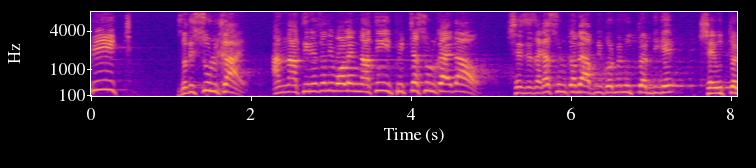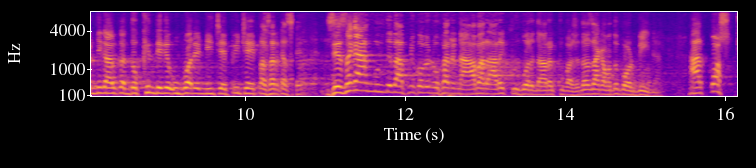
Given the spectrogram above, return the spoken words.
পিঠ যদি চুলকায়, আর নাতিরে যদি বলেন, নাতি, পিঠটা চুলকায় দাও। সে যে জায়গা চুলকাবে, আপনি করবেন উত্তর দিকে। সেই উত্তর দিকে দক্ষিণ দিকে উপরে, নিচে, পিঠে, পাশার কাছে। যে জায়গায় আঙ্গুল দেবে, আপনি করবেন ওখানে না, আবার আরেকটু উপরে দাও, আরেকটু পাশে দাও, জায়গা মতো পড়বেই না। আর কষ্ট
